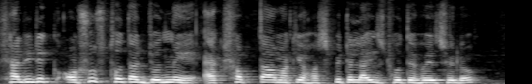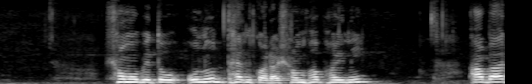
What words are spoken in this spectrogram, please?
শারীরিক অসুস্থতার জন্যে এক সপ্তাহ আমাকে হসপিটালাইজড হতে হয়েছিল। সমবেত অনুধ্যান করা সম্ভব হয়নি। আবার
